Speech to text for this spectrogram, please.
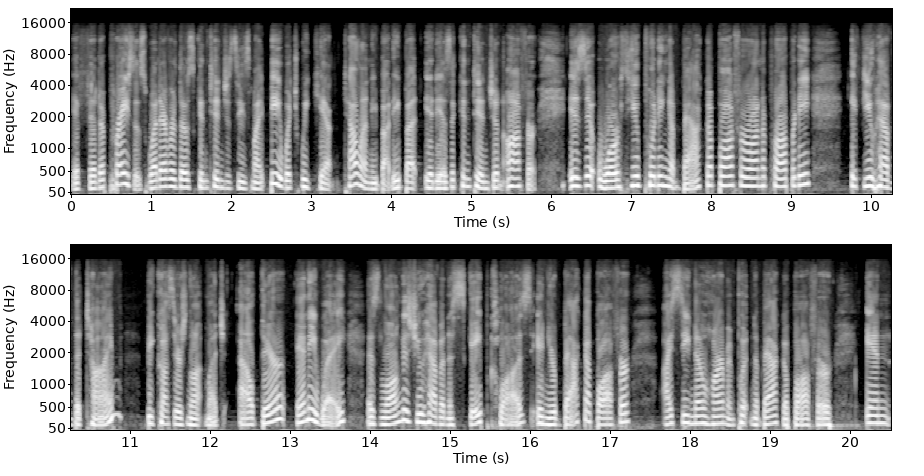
if it appraises, whatever those contingencies might be, which we can't tell anybody, but it is a contingent offer. Is it worth you putting a backup offer on a property if you have the time? Because there's not much out there anyway. As long as you have an escape clause in your backup offer, I see no harm in putting a backup offer in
